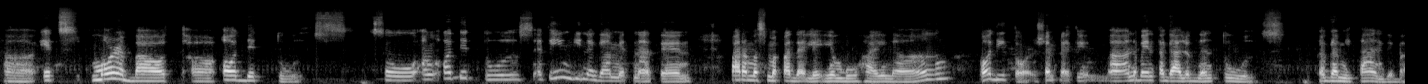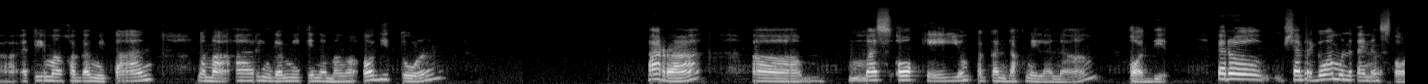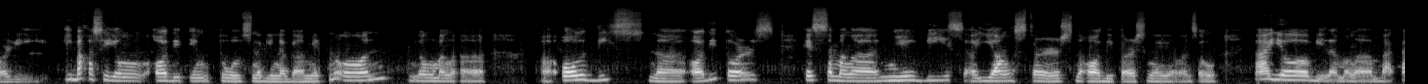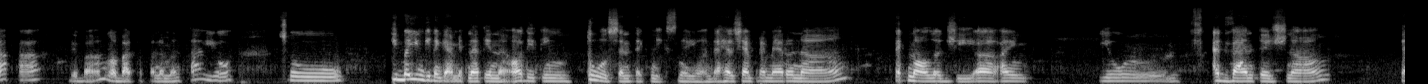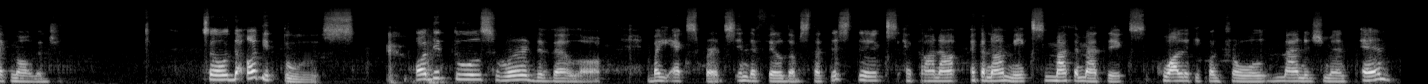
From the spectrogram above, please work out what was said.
uh, it's more about uh, audit tools. So, ang audit tools, ito yung ginagamit natin para mas mapadali yung buhay ng auditor. Siyempre, ito yung, uh, ano ba yung Tagalog ng tools? Kagamitan, di ba? Ito yung mga kagamitan na maaaring gamitin ng mga auditor para um, mas okay yung pagkandak nila ng audit. Pero, syempre, gawa muna tayo ng story. Iba kasi yung auditing tools na ginagamit noon, ng mga uh, oldies na auditors kaysa sa mga newbies, uh, youngsters na auditors ngayon. So, tayo bilang mga bata pa, 'di ba? Mga bata pa naman tayo. So, iba yung ginagamit natin na auditing tools and techniques ngayon dahil syempre meron na technology, uh, ay yung advantage ng technology. So, the audit tools. Audit tools were developed by experts in the field of statistics, econo- economics, mathematics, quality control, management, and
